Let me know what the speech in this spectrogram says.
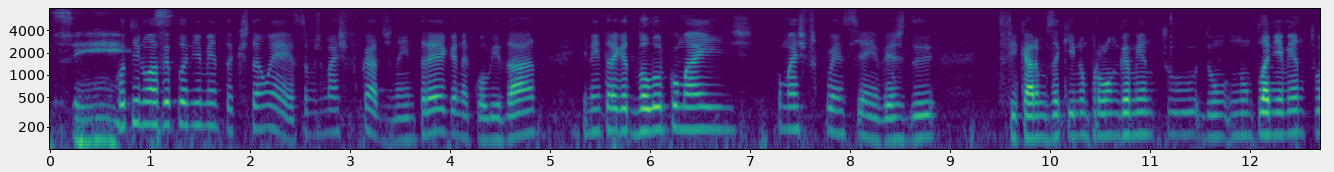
Sim. Continua a haver planeamento. A questão é, somos mais focados na entrega, na qualidade e na entrega de valor com mais, com mais frequência, em vez de, de ficarmos aqui num prolongamento, de um, num planeamento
